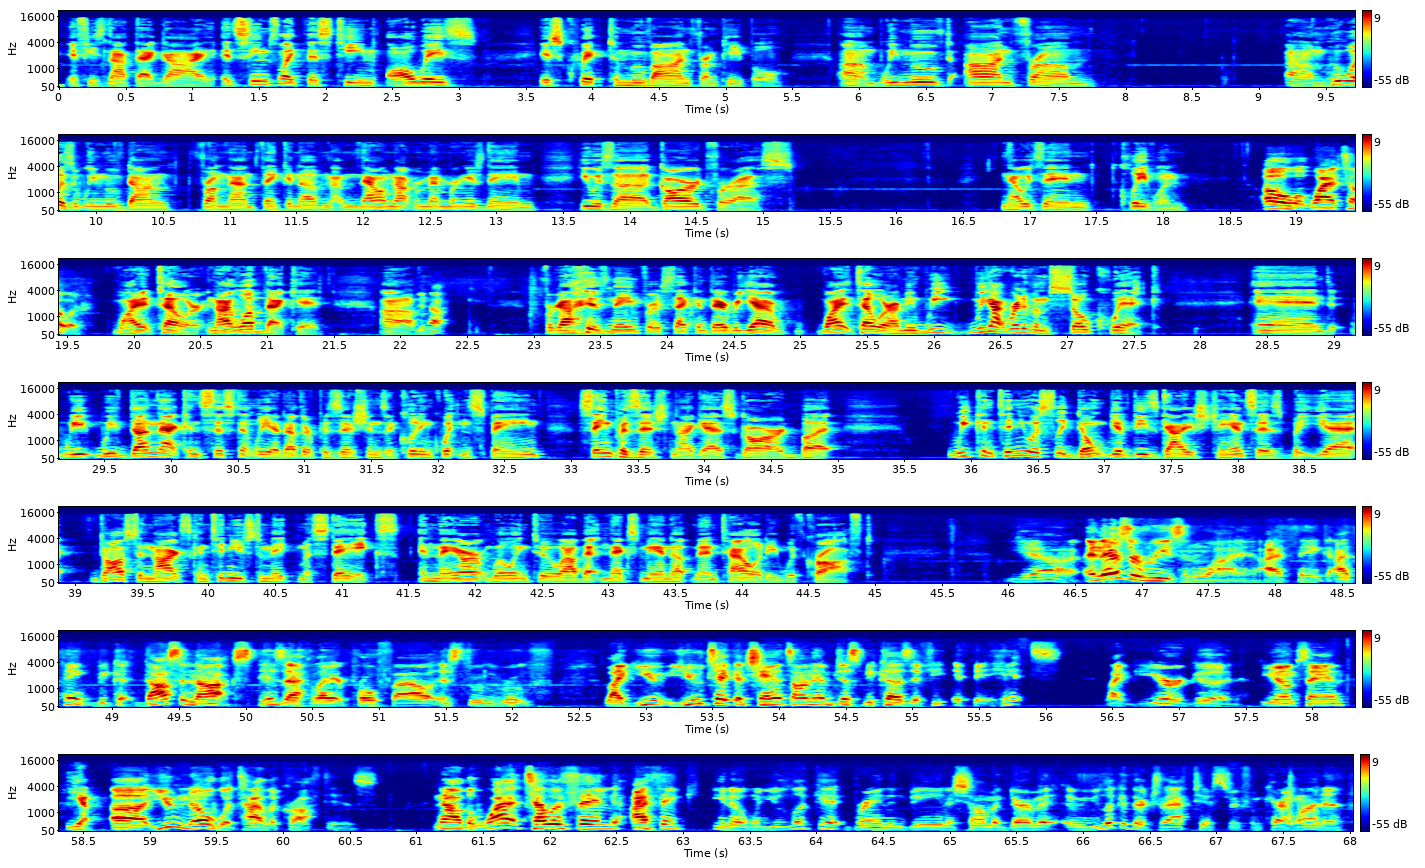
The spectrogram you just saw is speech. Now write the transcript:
if he's not that guy. It seems like this team always is quick to move on from people. Um, we moved on from um, who was it we moved on from that I'm thinking of, and I'm, now I'm not remembering his name. He was a guard for us. Now he's in Cleveland. Oh, Wyatt Teller. Wyatt Teller, and I love that kid. Um, yeah. Forgot his name for a second there, but yeah, Wyatt Teller. I mean, we we got rid of him so quick, and we we've done that consistently at other positions, including Quinton Spain, same position, I guess, guard, but we continuously don't give these guys chances, but yet Dawson Knox continues to make mistakes, and they aren't willing to allow that next man up mentality with Kroft. Yeah, and there's a reason why I think I think because Dawson Knox, his athletic profile is through the roof. Like you, you take a chance on him just because if he if it hits, like you're good. You know what I'm saying? Yep. Uh, you know what Tyler Kroft is. Now the Wyatt Teller thing, I think you know when you look at Brandon Beane and Sean McDermott, and when you look at their draft history from Carolina,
